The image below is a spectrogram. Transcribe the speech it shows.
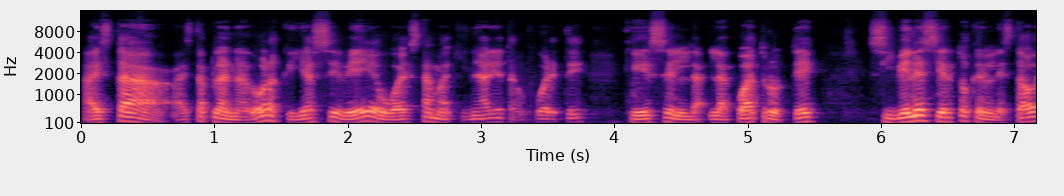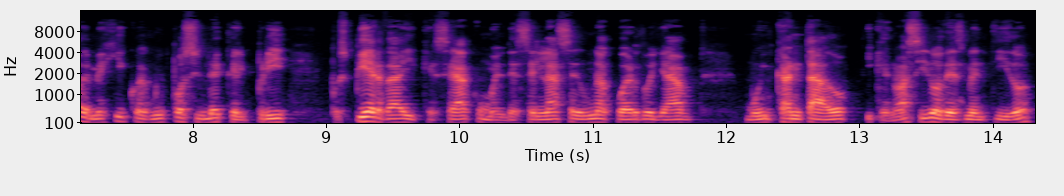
a esta, a esta planadora que ya se ve o a esta maquinaria tan fuerte que es la 4T. Si bien es cierto que en el Estado de México es muy posible que el PRI pues pierda y que sea como el desenlace de un acuerdo ya muy cantado y que no ha sido desmentido,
